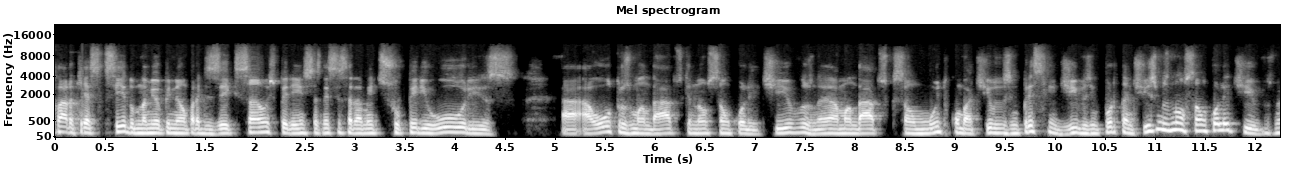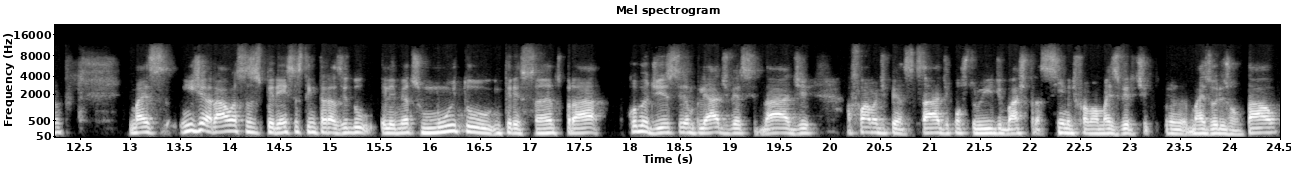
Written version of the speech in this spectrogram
Claro que é cedo, na minha opinião, para dizer que são experiências necessariamente superiores a, a, outros mandatos que não são coletivos, né? Há mandatos que são muito combativos, imprescindíveis, importantíssimos, não são coletivos, né? Mas, em geral, essas experiências têm trazido elementos muito interessantes para como eu disse, ampliar a diversidade, a forma de pensar, de construir de baixo para cima, de forma mais, vertical, mais horizontal.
